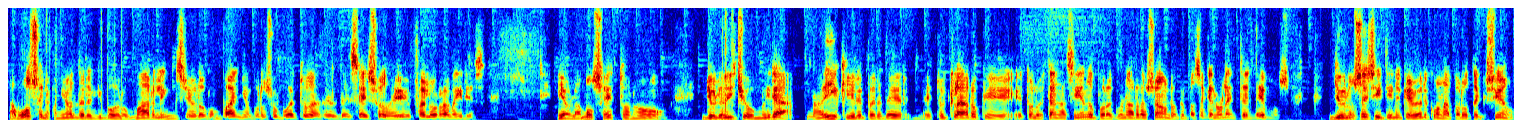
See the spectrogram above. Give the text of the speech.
la voz en español del equipo de los Marlins, yo lo acompaño, por supuesto, desde el deceso de Felo Ramírez. Y hablamos esto, ¿no? yo le he dicho, mira, nadie quiere perder. Estoy claro que esto lo están haciendo por alguna razón, lo que pasa es que no lo entendemos. Yo no sé si tiene que ver con la protección,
